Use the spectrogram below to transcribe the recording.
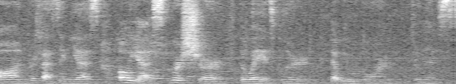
on, professing, yes, oh yes, we're sure the way it's blurred, that we were born for this.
